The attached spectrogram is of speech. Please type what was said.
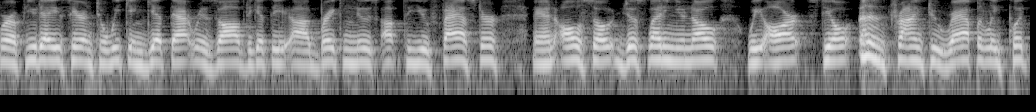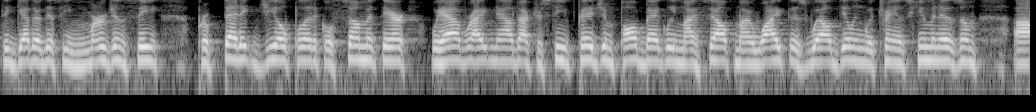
for a few days here until we can get that resolved to get the uh, breaking news up to you faster. And also, just letting you know, we are still trying to rapidly put together this emergency prophetic geopolitical summit there. We have right now Dr. Steve Pidgeon, Paul Begley, myself, my wife as well, dealing with transhumanism, uh,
